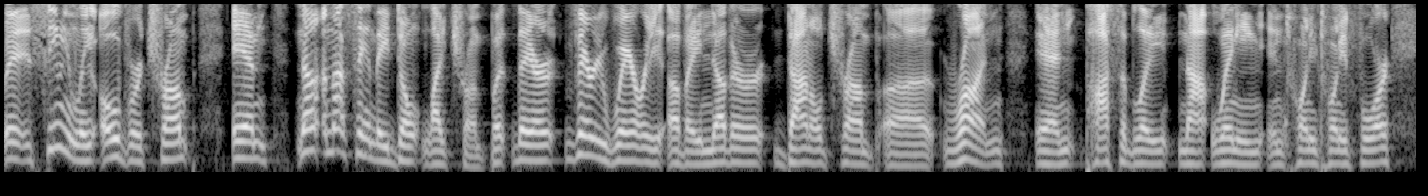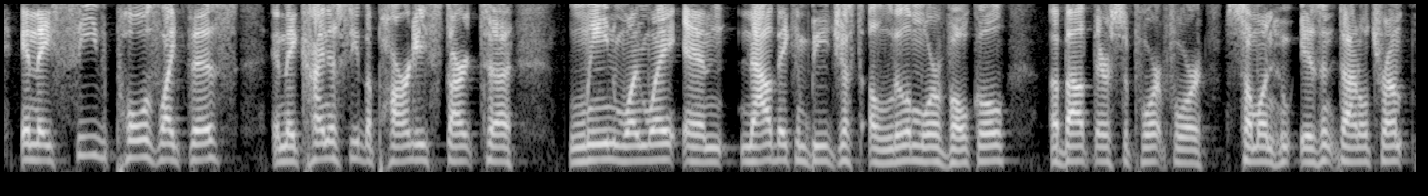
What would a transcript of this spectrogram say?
uh, seemingly over Trump. And not, I'm not saying they don't like Trump, but they're very wary of another Donald Trump uh, run and possibly not winning in 2024. And they see polls like this, and they kind of see the party start to lean one way, and now they can be just a little more vocal about their support for someone who isn't Donald Trump?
